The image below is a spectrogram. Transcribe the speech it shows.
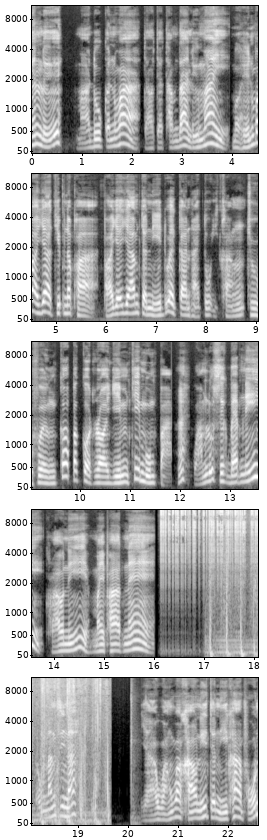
งั้นหรือ มาดูกันว่าเจ้าจะทำได้หรือไม่ เมื่อเห็นว่าย่าทิพนภาพยายามจะหนีด้วยการหายตัวอีกครั้ง ชูเฟิงก็ปรากฏรอยยิ้มที่มุมปากความรู้สึกแบบนี้ คราวนี้ไม่พลาดแน่ ตรงนั้นสินะ อย่าหวังว่าคราวนี้จะหนีข้าพ้น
